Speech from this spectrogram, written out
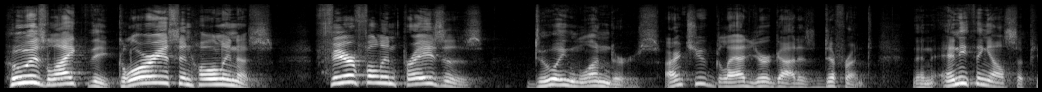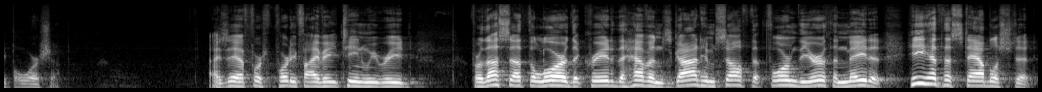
Who is like thee, glorious in holiness, fearful in praises, doing wonders? Aren't you glad your God is different than anything else that people worship? Isaiah 45, 18, we read, for thus saith the Lord that created the heavens, God himself that formed the earth and made it. He hath established it.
